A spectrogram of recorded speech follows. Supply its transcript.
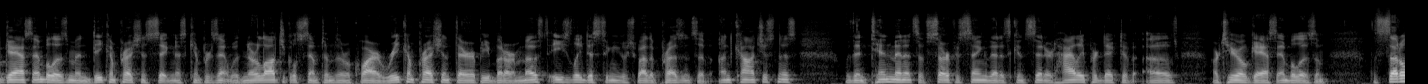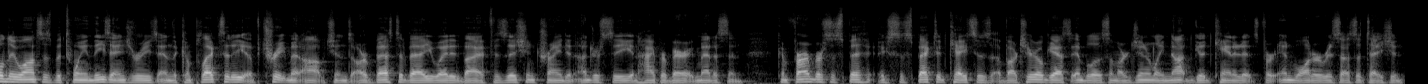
gas embolism and decompression sickness can present with neurological symptoms and require recompression therapy, but are most easily distinguished by the presence of unconsciousness within 10 minutes of surfacing that is considered highly predictive of arterial gas embolism. The subtle nuances between these injuries and the complexity of treatment options are best evaluated by a physician trained in undersea and hyperbaric medicine. Confirmed or suspe- suspected cases of arterial gas embolism are generally not good candidates for in water resuscitation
